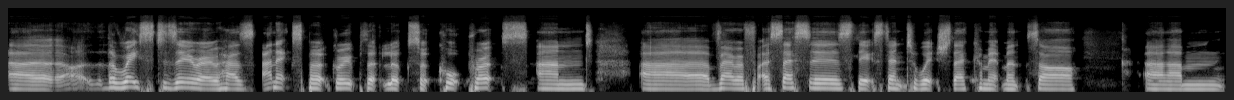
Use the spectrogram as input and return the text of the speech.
uh, the race to zero has an expert group that looks at corporates and uh, verif- assesses the extent to which their commitments are, um,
